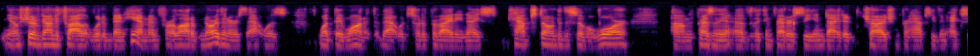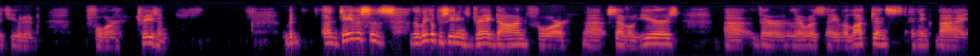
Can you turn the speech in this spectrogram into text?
you know, should have gone to trial, it would have been him. And for a lot of Northerners, that was what they wanted. That that would sort of provide a nice capstone to the Civil War. Um, the president of the Confederacy indicted, charged, and perhaps even executed for treason. But uh, Davis's the legal proceedings dragged on for uh, several years. Uh, there, there was a reluctance, I think, by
